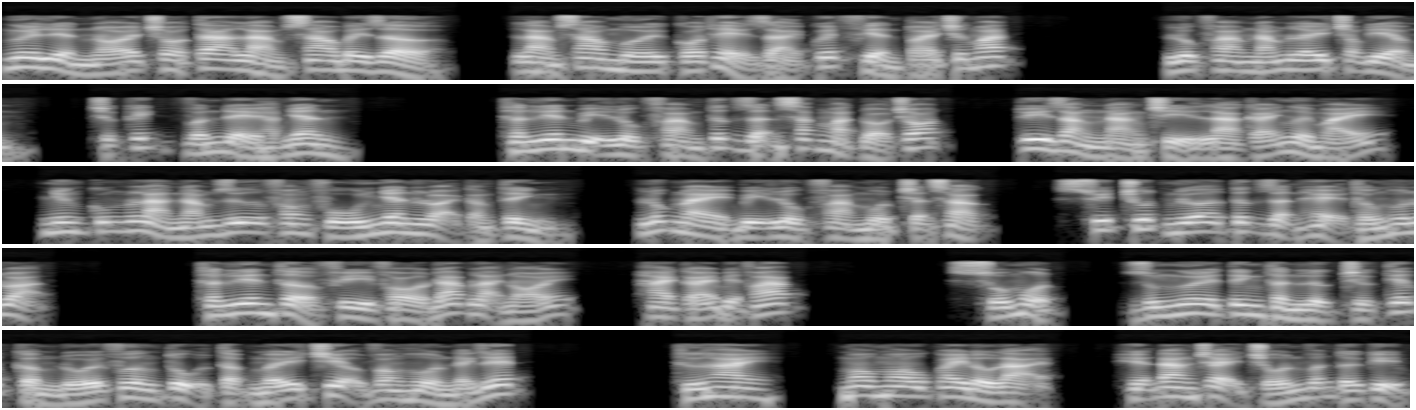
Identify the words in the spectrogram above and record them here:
ngươi liền nói cho ta làm sao bây giờ, làm sao mới có thể giải quyết phiền toái trước mắt. Lục phàm nắm lấy trọng điểm, trực kích vấn đề hạt nhân thần liên bị lục phàm tức giận sắc mặt đỏ chót, tuy rằng nàng chỉ là cái người máy, nhưng cũng là nắm giữ phong phú nhân loại cảm tình, lúc này bị lục phàm một trận sặc, suýt chút nữa tức giận hệ thống hỗn loạn. Thần liên thở phì phò đáp lại nói, hai cái biện pháp. Số một, dùng ngươi tinh thần lực trực tiếp cầm đối phương tụ tập mấy triệu vong hồn đánh giết. Thứ hai, mau mau quay đầu lại, hiện đang chạy trốn vẫn tới kịp.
